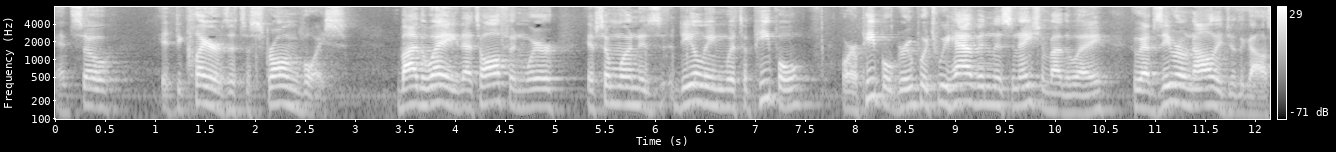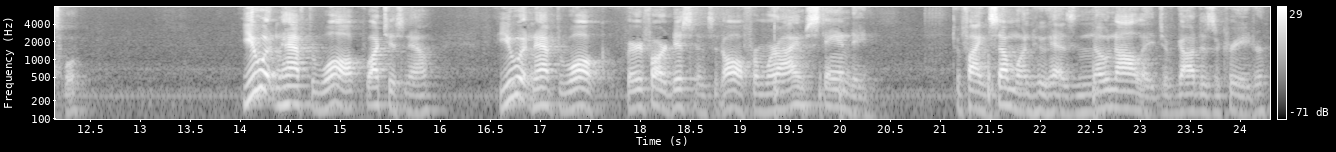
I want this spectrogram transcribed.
And so it declares it's a strong voice by the way, that's often where if someone is dealing with a people or a people group, which we have in this nation, by the way, who have zero knowledge of the gospel, you wouldn't have to walk, watch this now, you wouldn't have to walk very far distance at all from where I am standing to find someone who has no knowledge of God as a creator,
